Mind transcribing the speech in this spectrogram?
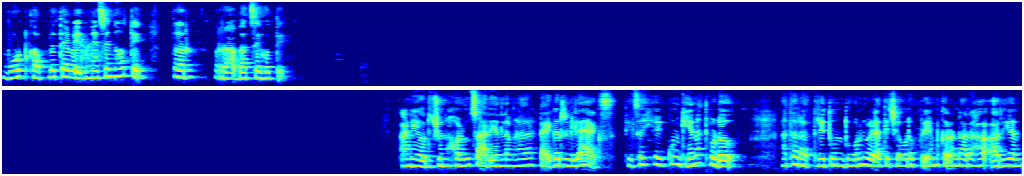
बोट कापलं त्या वेदनेचे नव्हते तर रागाचे होते. आणि अर्जुन हळूच आर्यनला म्हणाला टायगर रिलॅक्स तिचंही ऐकून घे ना थोडं. आता रात्रीतून दोन वेळा तिच्यावर प्रेम करणारा हा आर्यन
